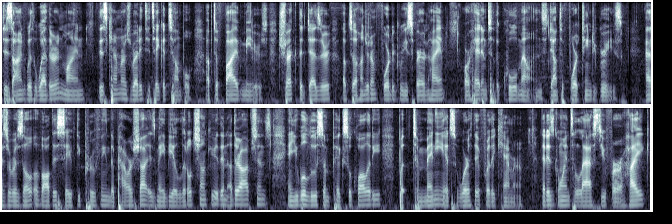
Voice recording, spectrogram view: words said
Designed with weather in mind, this camera is ready to take a tumble up to 5 meters, trek the desert up to 104 degrees Fahrenheit, or head into the cool mountains down to 14 degrees. As a result of all this safety proofing, the PowerShot is maybe a little chunkier than other options and you will lose some pixel quality, but to many it's worth it for the camera. That is going to last you for a hike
